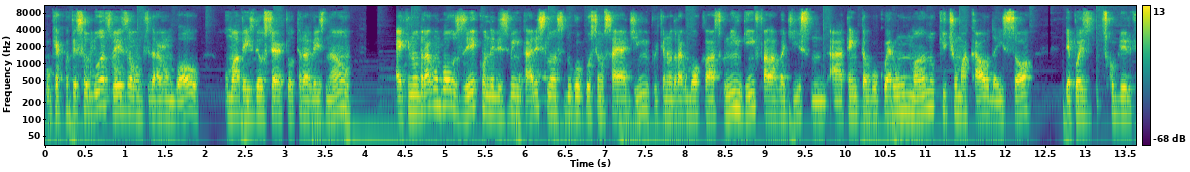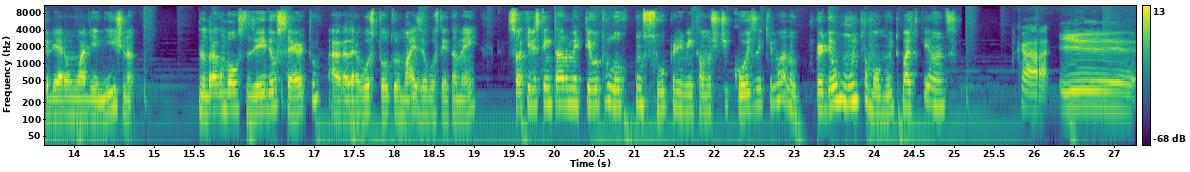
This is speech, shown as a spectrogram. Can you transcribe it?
o que aconteceu duas vezes ao longo de Dragon Ball, uma vez deu certo, outra vez não, é que no Dragon Ball Z, quando eles inventaram esse lance do Goku ser um Saiyajin, porque no Dragon Ball clássico ninguém falava disso, até então o Goku era um humano que tinha uma cauda e só, depois descobriram que ele era um alienígena. No Dragon Ball Z deu certo, a galera gostou tudo mais, eu gostei também. Só que eles tentaram meter outro louco com Super, inventar um monte de coisa que, mano, perdeu muito a mão, muito mais do que antes. Cara, e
